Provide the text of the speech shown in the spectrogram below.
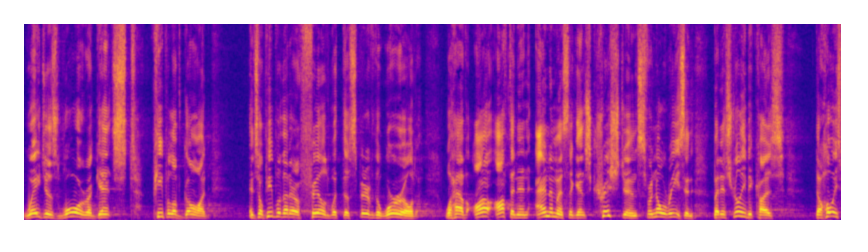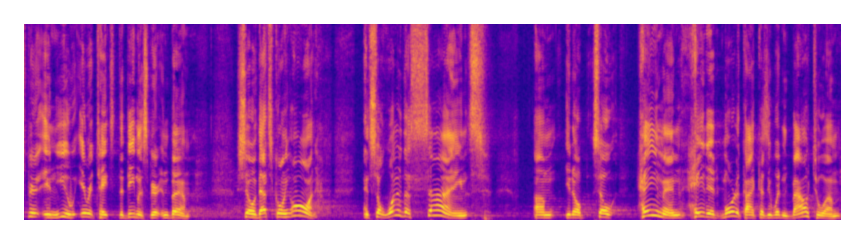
wages war against people of God. And so people that are filled with the spirit of the world will have often an animus against Christians for no reason, but it's really because the Holy Spirit in you irritates the demon spirit in them. So that's going on. And so one of the signs, um, you know, so Haman hated Mordecai because he wouldn't bow to him.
